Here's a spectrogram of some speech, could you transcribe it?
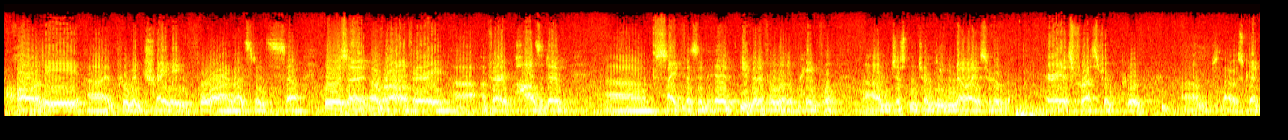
quality uh, improvement training for our residents. So it was a- overall a very, uh, a very positive uh, site visit, even if a little painful, um, just in terms of knowing sort of areas for us to improve. Um, So that was good.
